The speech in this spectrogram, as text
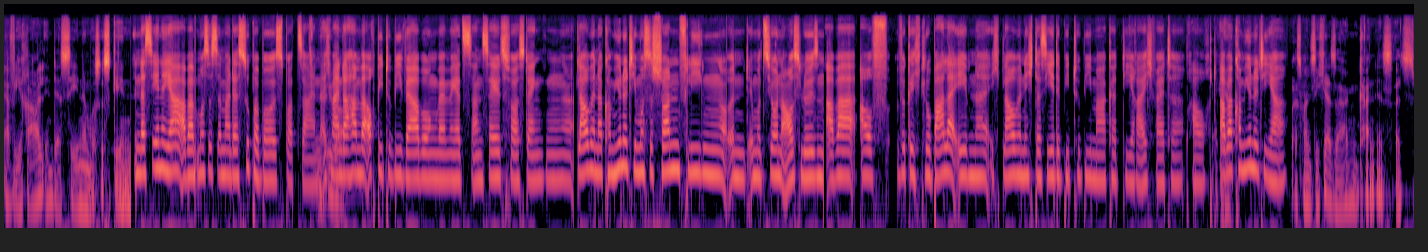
Ja, viral in der Szene muss es gehen. In der Szene ja, aber muss es immer der Super Bowl-Spot sein? Ja, ich meine, da haben wir auch B2B-Werbung, wenn wir jetzt an Salesforce denken. Ich glaube, in der Community muss es schon fliegen und Emotionen auslösen, aber auf wirklich globaler Ebene, ich glaube nicht, dass jede B2B-Marke die Reichweite braucht. Ja. Aber Community ja. Was man sicher sagen kann, ist, ist, als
